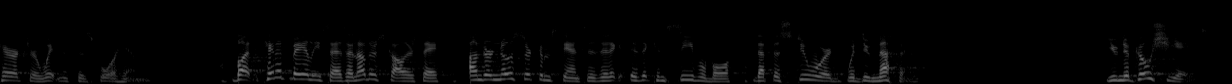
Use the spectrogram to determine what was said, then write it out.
character witnesses for him. But Kenneth Bailey says, and other scholars say, under no circumstances is it conceivable that the steward would do nothing. You negotiate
